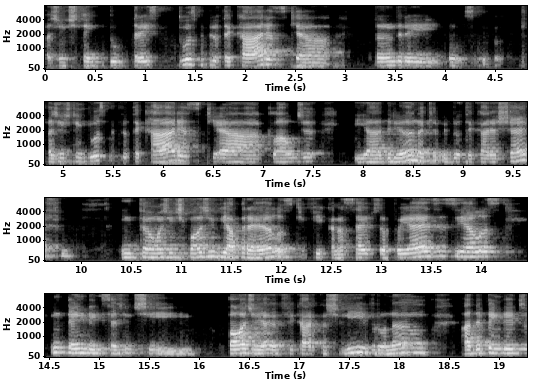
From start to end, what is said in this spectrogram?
a gente tem do, três, duas bibliotecárias, que é a Andrei, oh, a gente tem duas bibliotecárias, que é a Cláudia e a Adriana, que é a bibliotecária-chefe, Então, a gente pode enviar para elas, que fica na sede da Poieses, e elas entendem se a gente pode ficar com este livro ou não, a depender de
